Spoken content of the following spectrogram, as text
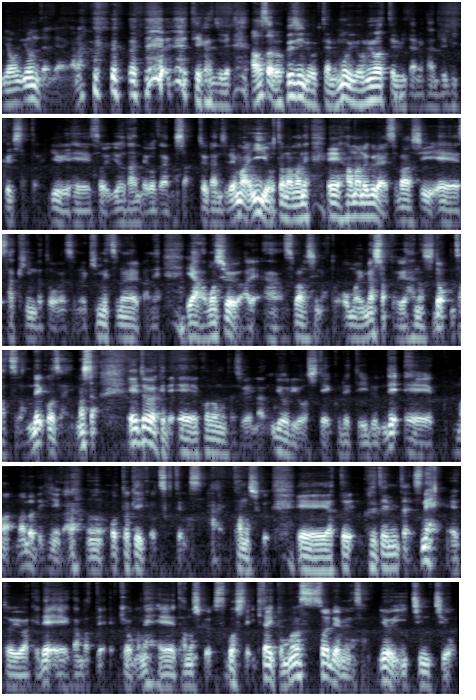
読んだんじゃないかな っていう感じで、朝6時に起きたのもう読み終わってるみたいな感じでびっくりしたという、えー、そういう余談でございました。という感じで、まあいい大人もね、えー、ハマるぐらい素晴らしい、えー、作品だと思いますので、鬼滅の刃ね、いや、面白いわ、あれ、あ素晴らしいなと思いましたという話の雑談でございました。えー、というわけで、えー、子供たちが今料理をしてくれているんで、えー、まあ、まだできないかな、うん、ホットケーキを作ってます。はい、楽しく、えー、やってくれてるみたいですね。えー、というわけで、えー、頑張って今日もね、えー、楽しく過ごしていきたいと思います。それでは皆さん、良い一日を。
